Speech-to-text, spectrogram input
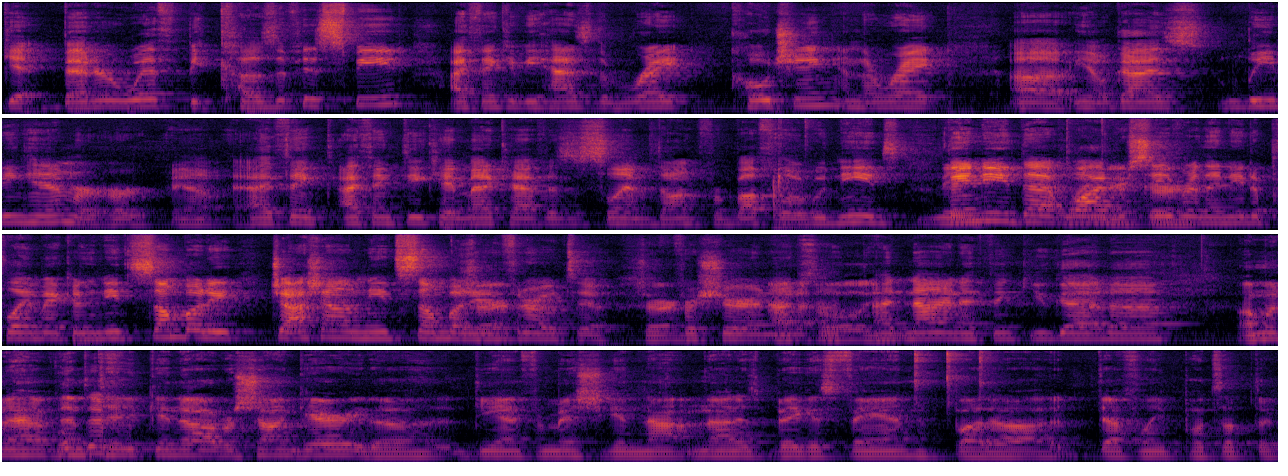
get better with because of his speed. I think if he has the right coaching and the right uh, you know guys leading him, or, or you know, I think I think DK Metcalf is a slam dunk for Buffalo, who needs they Need need that wide receiver. They need a playmaker. They need somebody. Josh Allen needs somebody Sure. to throw to. Sure. For sure. And at, Absolutely. at nine, I think you got. Uh, I'm gonna have them different- taking uh, Rashan Gary, the DN from Michigan. Not not his biggest fan, but uh, definitely puts up the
